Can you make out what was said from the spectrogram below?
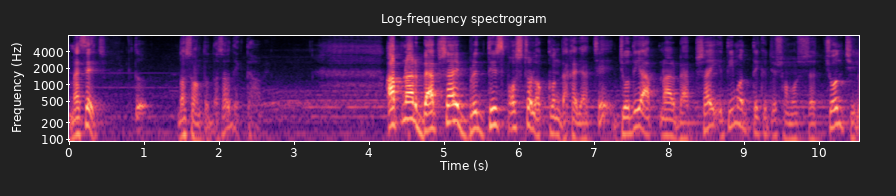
মেসেজ কিন্তু দশ অন্তর্দশাও দেখতে হবে। আপনার ব্যবসায় বৃদ্ধির স্পষ্ট লক্ষণ দেখা যাচ্ছে। যদি আপনার ব্যবসায় ইতিমধ্যে কিছু সমস্যা চলছিল,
